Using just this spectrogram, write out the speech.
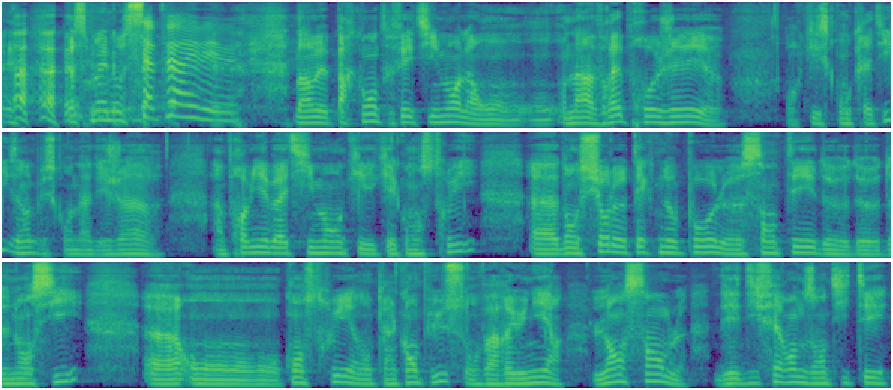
la semaine aussi. Ça peut arriver. oui. Non, mais par contre, effectivement, là, on, on- on a un vrai projet qui se concrétise, hein, puisqu'on a déjà un premier bâtiment qui est, construit. Euh, donc, sur le technopôle santé de, Nancy, euh, on construit donc un campus. On va réunir l'ensemble des différentes entités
